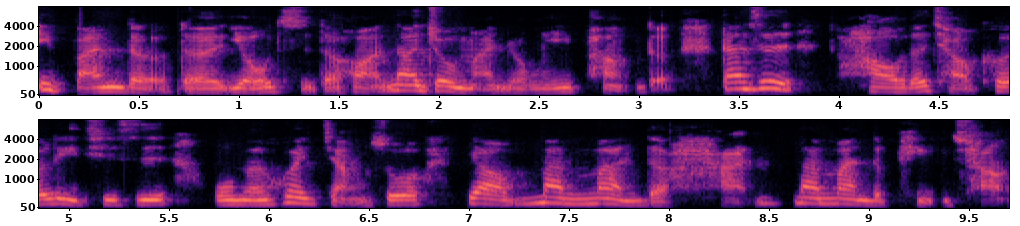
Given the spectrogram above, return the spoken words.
一般的的油脂的话，那就蛮容易胖的。但是好的巧克力，其实我们会讲说要慢慢的含，慢慢的品尝。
